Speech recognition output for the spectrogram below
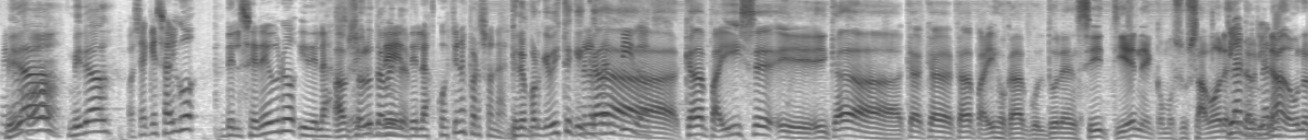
Mirá, mirá. O sea que es algo del cerebro y de las, Absolutamente. de, de las cuestiones personales. Pero porque viste que los cada, cada país eh, y, cada, cada, país o cada cultura en sí tiene como sus sabores Claro, determinados. Uno,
